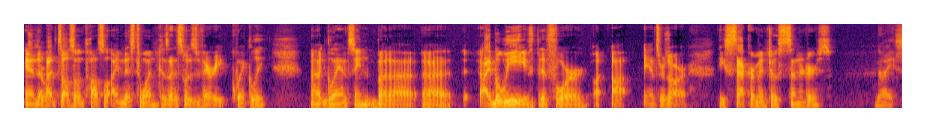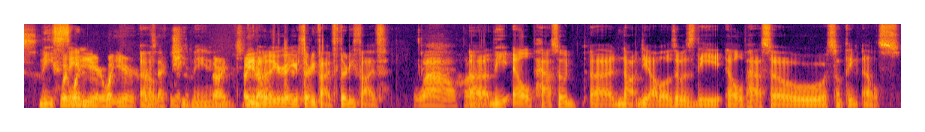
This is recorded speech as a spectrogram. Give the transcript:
and sure. it's also possible I missed one because this was very quickly uh, glancing, but uh, uh, I believe the four uh, uh, answers are the Sacramento Senators, Nice. The what, San- what year? What year? Oh, geez, man. Sorry. Oh, you know, no, you're good. You're 35. 35. Wow. Uh, the El Paso, uh, not Diablos. It was the El Paso something else.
